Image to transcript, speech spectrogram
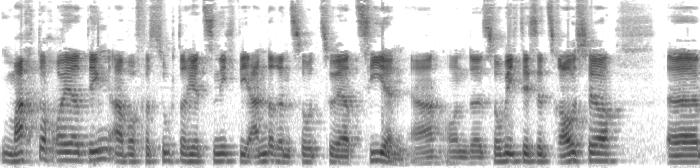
macht doch euer Ding, aber versucht doch jetzt nicht die anderen so zu erziehen. Ja? Und äh, so wie ich das jetzt raushöre, Äh,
